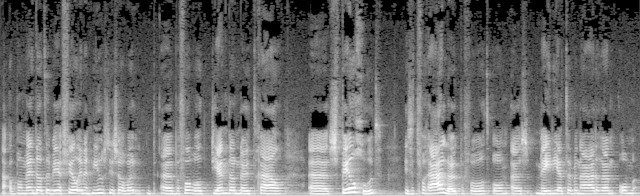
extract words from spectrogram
Nou, op het moment dat er weer veel in het nieuws is over bijvoorbeeld genderneutraal speelgoed, is het voor haar leuk bijvoorbeeld om media te benaderen om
